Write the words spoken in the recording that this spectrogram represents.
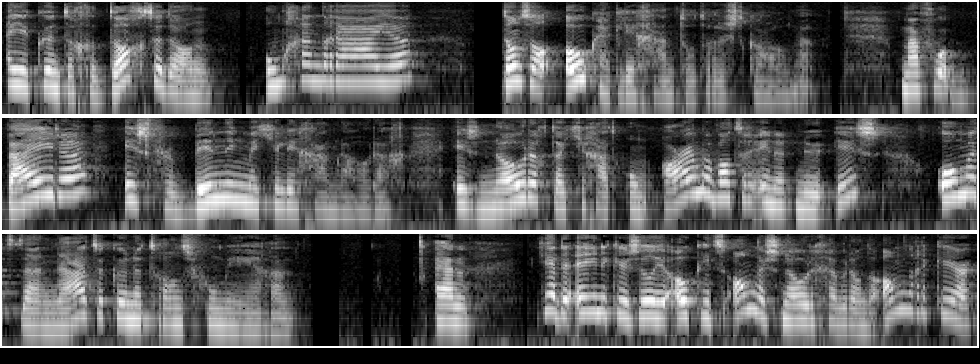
En je kunt de gedachten dan om gaan draaien, dan zal ook het lichaam tot rust komen. Maar voor beide is verbinding met je lichaam nodig. Is nodig dat je gaat omarmen wat er in het nu is, om het daarna te kunnen transformeren. En ja, de ene keer zul je ook iets anders nodig hebben dan de andere keer.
